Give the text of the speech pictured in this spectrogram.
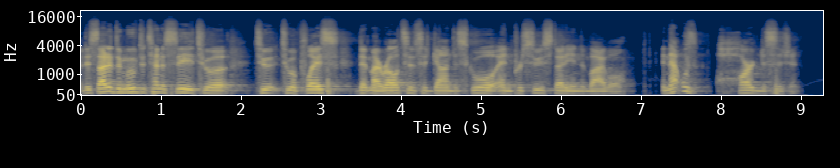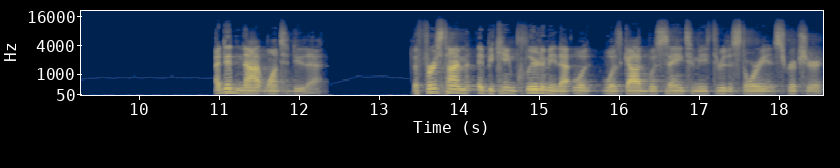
I decided to move to Tennessee to a to, to a place that my relatives had gone to school and pursue studying the Bible. And that was a hard decision. I did not want to do that. The first time it became clear to me that what was God was saying to me through the story in Scripture,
